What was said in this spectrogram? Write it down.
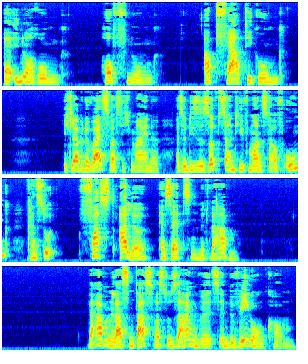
Erinnerung, Hoffnung, Abfertigung. Ich glaube, du weißt, was ich meine. Also diese Substantivmonster auf ung kannst du fast alle ersetzen mit Verben. Verben lassen das, was du sagen willst, in Bewegung kommen.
